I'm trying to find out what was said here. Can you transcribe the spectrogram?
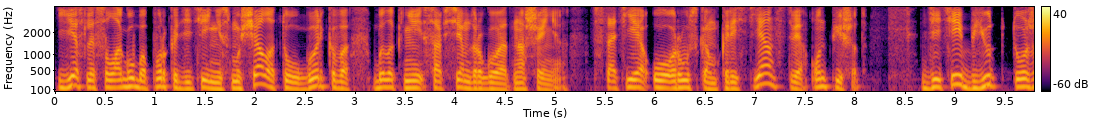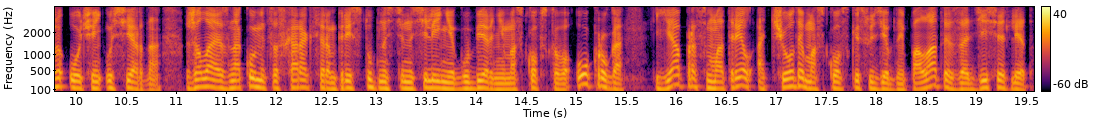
если Сологуба порка детей не смущала, то у Горького было к ней совсем другое отношение. В статье о русском крестьянстве он пишет – Детей бьют тоже очень усердно. Желая знакомиться с характером преступности населения губернии Московского округа, я просмотрел отчеты Московской судебной палаты за 10 лет,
